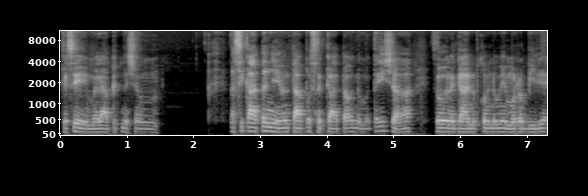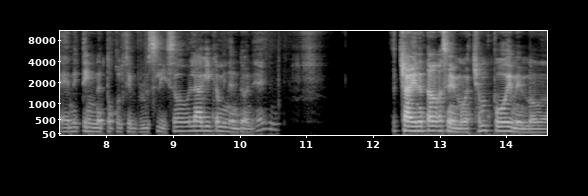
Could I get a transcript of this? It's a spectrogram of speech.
Kasi malapit na siyang kasikatan niya yun. Tapos nagkataon namatay siya. So naghahanap kami ng memorabilia, anything na tungkol kay Bruce Lee. So lagi kami nandun. And sa Chinatown kasi may mga champoy, may mga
